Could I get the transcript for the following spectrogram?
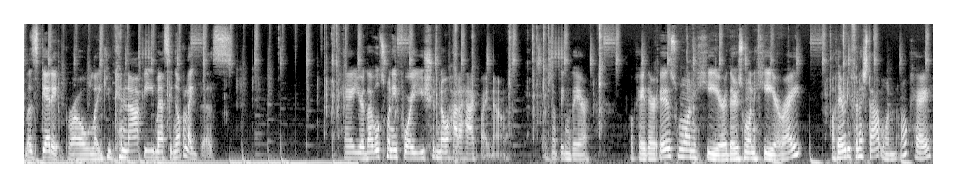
Let's get it, bro. Like, you cannot be messing up like this. Okay, you're level 24. You should know how to hack by now. There's nothing there. Okay, there is one here. There's one here, right? Oh, they already finished that one. Okay.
